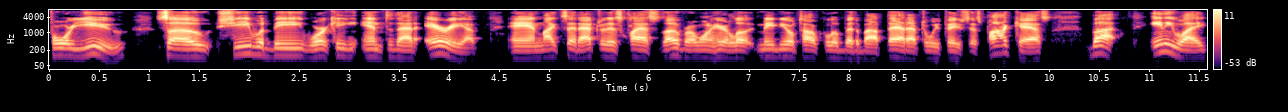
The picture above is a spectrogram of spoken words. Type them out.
for you, so she would be working into that area. And like I said, after this class is over, I want to hear a little, me and you'll talk a little bit about that after we finish this podcast. But anyway,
